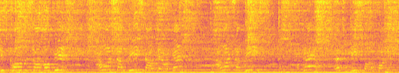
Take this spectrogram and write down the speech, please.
This called the song of beast. I want some beast out there, okay? I want some beast, okay? Let's beast for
